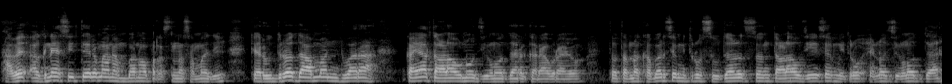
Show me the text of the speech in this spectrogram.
હવે અગ્નિસિત્તેરમાં નંબરનો પ્રશ્ન સમજીએ કે રુદ્રદામન દ્વારા કયા તળાવનો જીર્ણોદ્ધાર કરાવરાયો? તો તમને ખબર છે મિત્રો, સુદર્શન તળાવ જે છે મિત્રો, એનો જીર્ણોદ્ધાર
